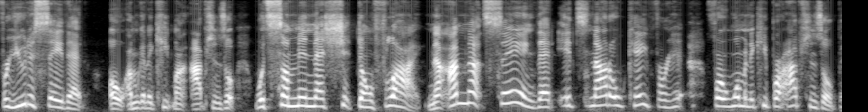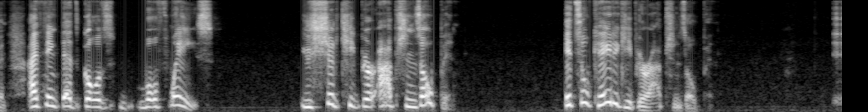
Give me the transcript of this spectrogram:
for you to say that, oh, I'm to keep my options open, with some men, that shit don't fly. Now, I'm not saying that it's not okay for for a woman to keep her options open. I think that goes both ways. You should keep your options open. It's okay to keep your options open. Eh,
